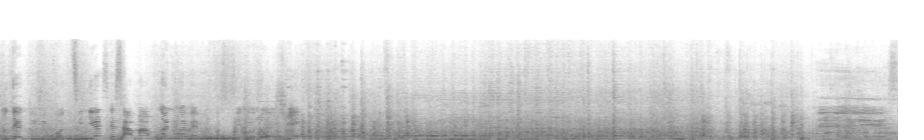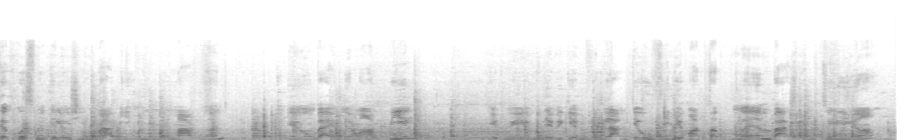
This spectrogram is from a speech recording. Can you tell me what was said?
Nou te toujou kontinye, se sa ma pren mwen men, pou se nou logik. Se kosmetoloji mwen ma pren, e yon baye vreman pil. E pi depi ke mwen la mte ouvi devan tat mwen, bache mwen kliyan.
